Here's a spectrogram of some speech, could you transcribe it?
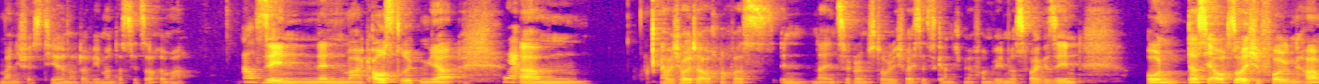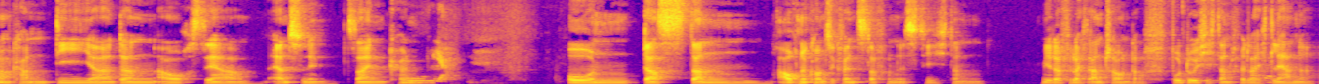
manifestieren oder wie man das jetzt auch immer sehen, nennen mag, ausdrücken, ja. ja. Ähm, habe ich heute auch noch was in einer Instagram-Story, ich weiß jetzt gar nicht mehr von wem das war, gesehen. Und dass ja auch solche Folgen haben kann, die ja dann auch sehr ernst zu nehmen sein können. Oh, ja. Und das dann auch eine Konsequenz davon ist, die ich dann mir da vielleicht anschauen darf, wodurch ich dann vielleicht lerne,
